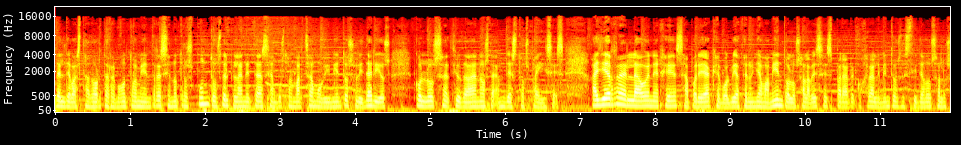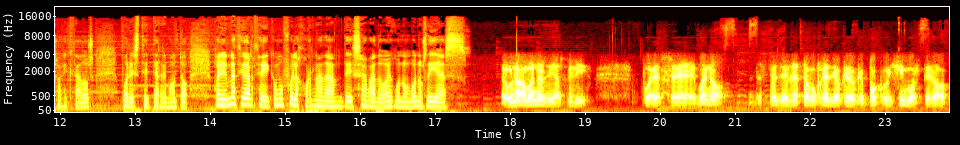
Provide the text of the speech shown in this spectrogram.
del devastador terremoto, mientras en otros puntos del planeta se han puesto en marcha movimientos solidarios con los ciudadanos de, estos países. Ayer la ONG Saporea que volvió a hacer un llamamiento a los alaveses para recoger alimentos destinados a los afectados por este terremoto. Juan Ignacio Arce, ¿cómo fue la jornada de sábado? Eh? buenos días. buenos días, Pili. Pues eh, bueno, después de esta mujer yo creo que poco hicimos, pero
